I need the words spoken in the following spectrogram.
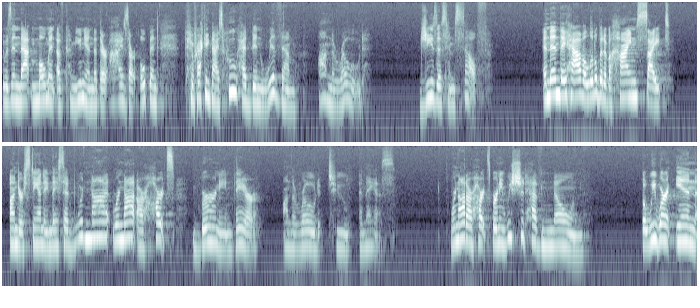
It was in that moment of communion that their eyes are opened. They recognize who had been with them on the road. Jesus himself. And then they have a little bit of a hindsight understanding. They said, We're not, we're not our hearts burning there on the road to Emmaus. We're not our hearts burning. We should have known, but we weren't in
